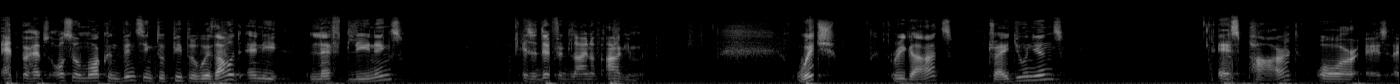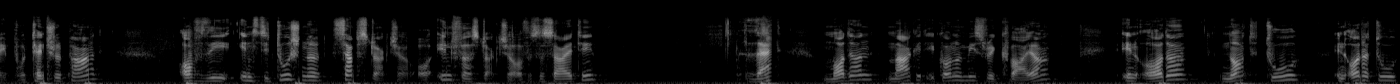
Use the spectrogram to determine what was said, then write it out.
and perhaps also more convincing to people without any left leanings, is a different line of argument, which regards trade unions as part or as a potential part of the institutional substructure or infrastructure of a society that modern market economies require in order not to in order to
